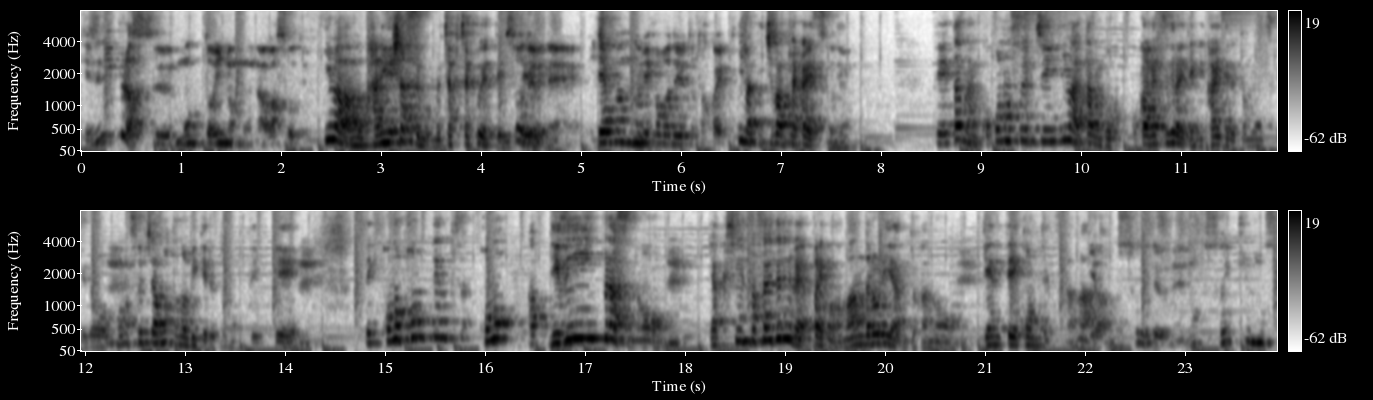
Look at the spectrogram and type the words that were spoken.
ディズニープラスもっと今もう長そうだよね。今はもう加入者数もむちゃくちゃ増えていて、そうだよね。一番伸び幅で言うと高い。今一番高いですよね。で、多分ここの数値、今多分 5, 5ヶ月ぐらい点に書いてると思うんですけど、うんこの数値はもっと伸びてると思っていて、うんでこのコンテンツ、このあディズニープラスのうん躍進させてるのがやっぱりこのマンダロリアンとかの限定コンテンツだないやそうだよね。なんか最近もさ、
